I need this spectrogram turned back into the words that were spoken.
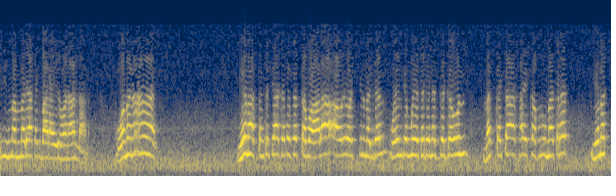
ይህ መመሪያ ተግባራዊ ይሆናል አለ። ወመን አድ ይህ ማስጠንቀቂያ ከተሰጠ በኋላ አውሬዎችን መግደል ወይም ደግሞ የተደነገገውን መቀጫ ሳይከፍሉ መቅረት የመጣ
